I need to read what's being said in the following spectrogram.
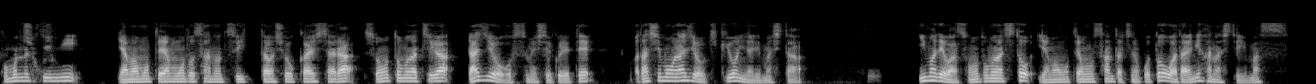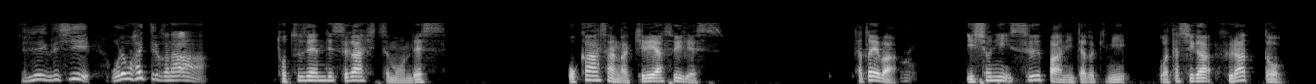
友達に山本山本さんのツイッターを紹介したら、その友達がラジオをお勧めしてくれて、私もラジオを聞くようになりました。ほう。今ではその友達と山本山本さんたちのことを話題に話しています。えー、嬉しい。俺も入ってるかな突然ですが質問です。お母さんが切れやすいです。例えば、一緒にスーパーに行った時に、私がふらっと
